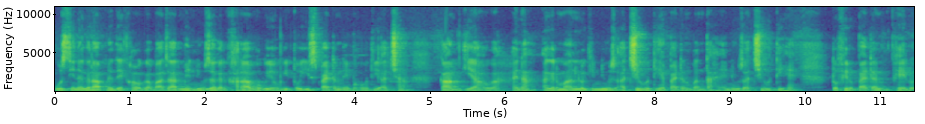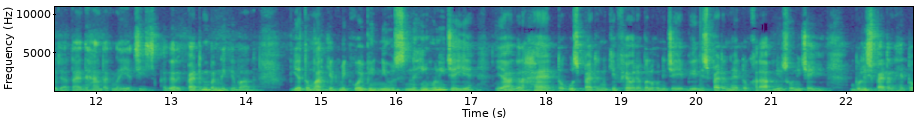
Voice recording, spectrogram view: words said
उस दिन अगर आपने देखा होगा बाज़ार में न्यूज़ अगर ख़राब हो गई होगी तो इस पैटर्न ने बहुत ही अच्छा काम किया होगा, है ना? अगर मान लो कि न्यूज़ अच्छी होती है पैटर्न बनता है न्यूज़ अच्छी होती है तो फिर पैटर्न फेल हो जाता है। ध्यान रखना ये चीज़। अगर पैटर्न बनने के बाद या तो मार्केट में कोई भी न्यूज़ नहीं होनी चाहिए, या अगर है तो उस पैटर्न के फेवरेबल होनी चाहिए। बेरिश पैटर्न है तो ख़राब न्यूज़ होनी चाहिए। बुलिश पैटर्न है तो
